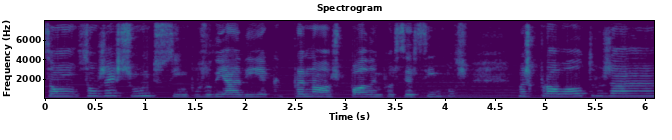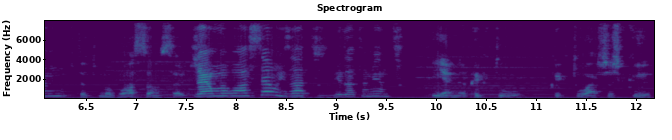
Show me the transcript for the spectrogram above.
São, são gestos muito simples do dia a dia que para nós podem parecer simples, mas que para o outro já. Portanto, uma boa ação, certo? Já é uma boa ação, exato, exatamente. E Ana, o que é que tu, o que é que tu achas que.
